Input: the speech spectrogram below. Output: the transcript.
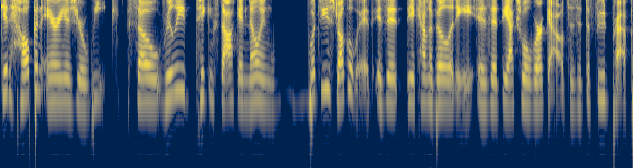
get help in areas you're weak. So really taking stock and knowing what do you struggle with? Is it the accountability? Is it the actual workouts? Is it the food prep?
